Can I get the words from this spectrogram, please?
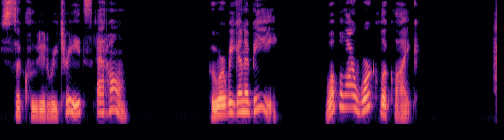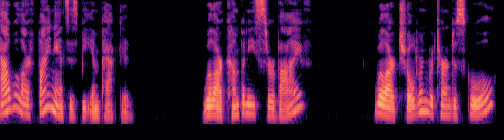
secluded retreats at home. Who are we going to be? What will our work look like? How will our finances be impacted? Will our companies survive? Will our children return to school?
